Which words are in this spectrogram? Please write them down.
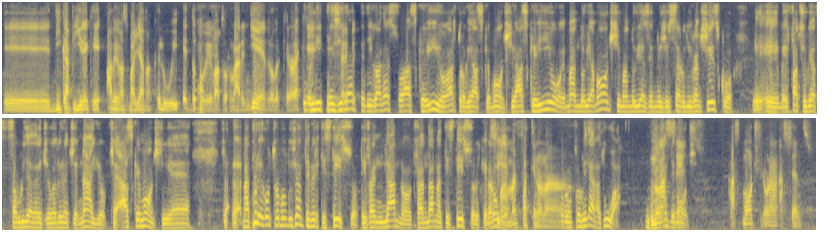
eh, di capire che aveva sbagliato anche lui e doveva eh. tornare indietro perché non è che lì presidente sarebbe... dico adesso ask io altro che ask Monci ask io e mando via Monci mando via se necessario di Francesco e, e, e faccio piazza pulita tra i giocatori a gennaio cioè ask Monci è cioè, ma pure controproducente per te stesso ti fa un danno, fa un danno a te stesso perché la Roma sì, ma infatti non ha come proprietà la tua non, non ha senso Monci. ask Monci non ha senso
